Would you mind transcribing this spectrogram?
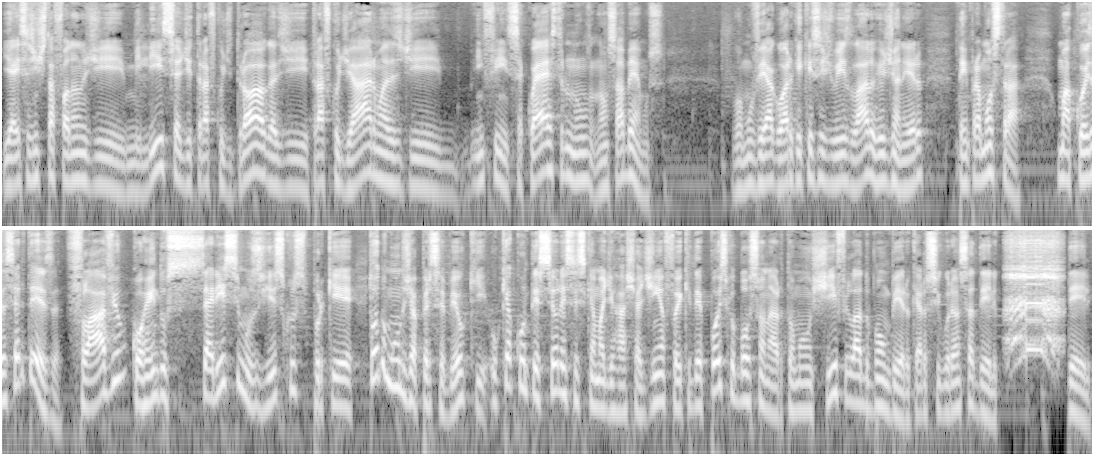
E aí, se a gente está falando de milícia, de tráfico de drogas, de tráfico de armas, de, enfim, sequestro, não, não sabemos. Vamos ver agora o que, que esse juiz lá do Rio de Janeiro tem para mostrar. Uma coisa é certeza: Flávio correndo seríssimos riscos, porque todo mundo já percebeu que o que aconteceu nesse esquema de rachadinha foi que depois que o Bolsonaro tomou um chifre lá do bombeiro, que era o segurança dele, dele,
